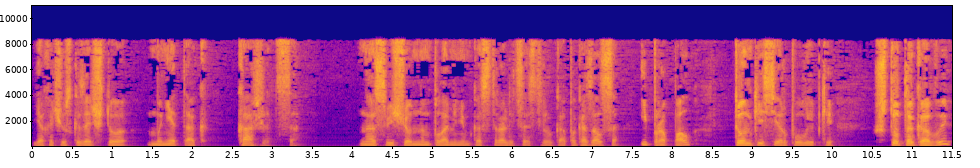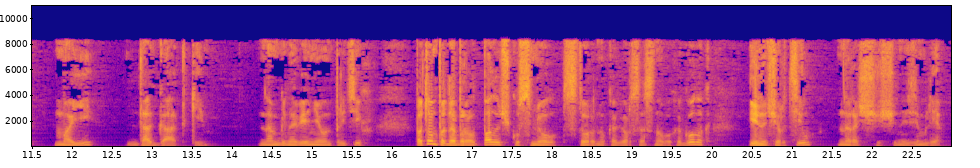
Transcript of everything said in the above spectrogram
Я хочу сказать, что мне так кажется. На освещенном пламенем костра лице стрелка показался и пропал — тонкий серп улыбки, что таковы мои догадки. На мгновение он притих, потом подобрал палочку, смел в сторону ковер сосновых иголок и начертил на расчищенной земле. —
